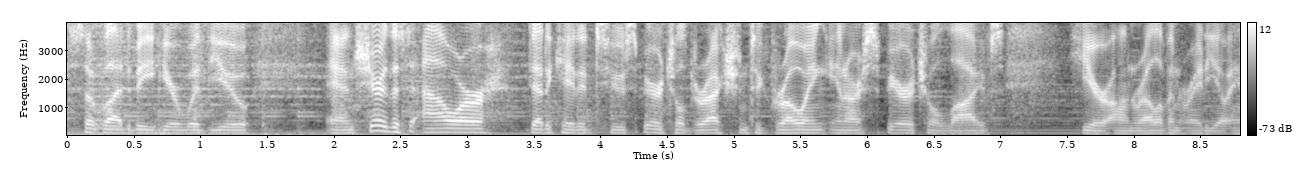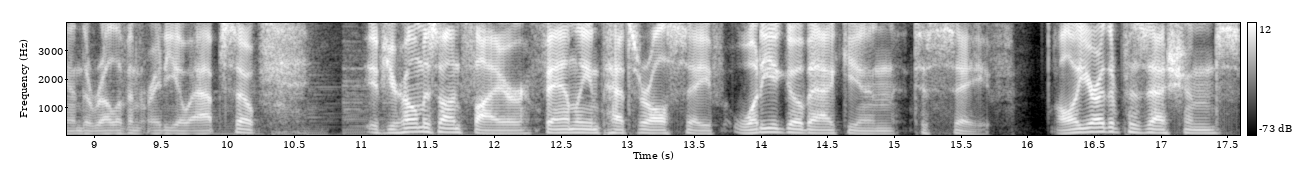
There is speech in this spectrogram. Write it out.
So glad to be here with you and share this hour dedicated to spiritual direction, to growing in our spiritual lives here on Relevant Radio and the Relevant Radio app. So, if your home is on fire, family and pets are all safe, what do you go back in to save? All your other possessions,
